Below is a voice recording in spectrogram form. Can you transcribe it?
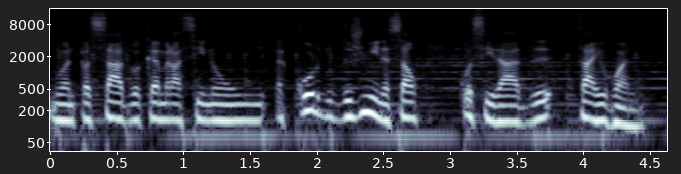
No ano passado, a Câmara assinou um acordo de geminação com a cidade de Taiwan.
